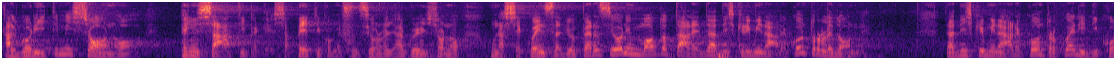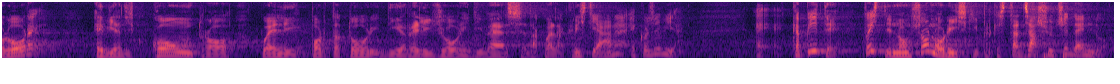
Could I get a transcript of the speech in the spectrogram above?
algoritmi sono pensati, perché sapete come funzionano gli algoritmi, sono una sequenza di operazioni in modo tale da discriminare contro le donne, da discriminare contro quelli di colore e via di, contro quelli portatori di religioni diverse da quella cristiana e così via. Eh, capite? Questi non sono rischi perché sta già succedendo.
